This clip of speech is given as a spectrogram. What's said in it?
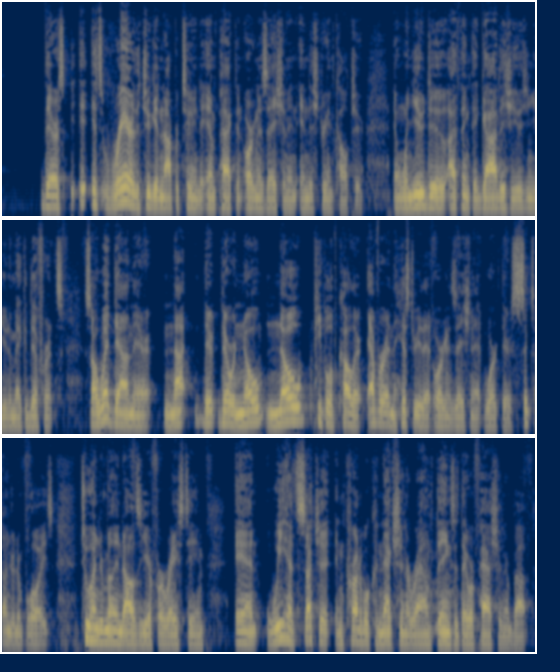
there's, it's rare that you get an opportunity to impact an organization and industry and culture. And when you do, I think that God is using you to make a difference. So I went down there. Not there. There were no no people of color ever in the history of that organization at work. There's 600 employees, 200 million dollars a year for a race team, and we had such an incredible connection around things that they were passionate about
